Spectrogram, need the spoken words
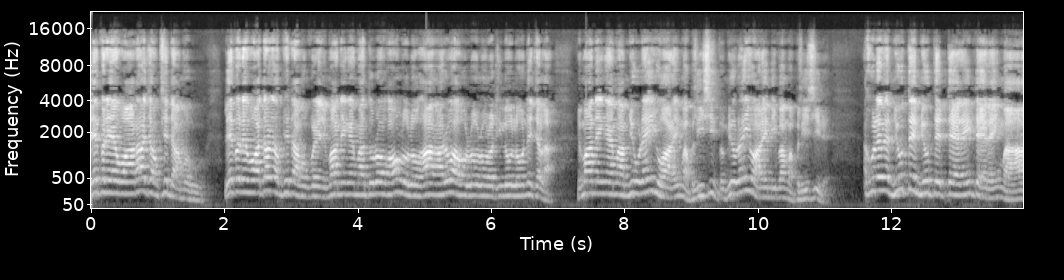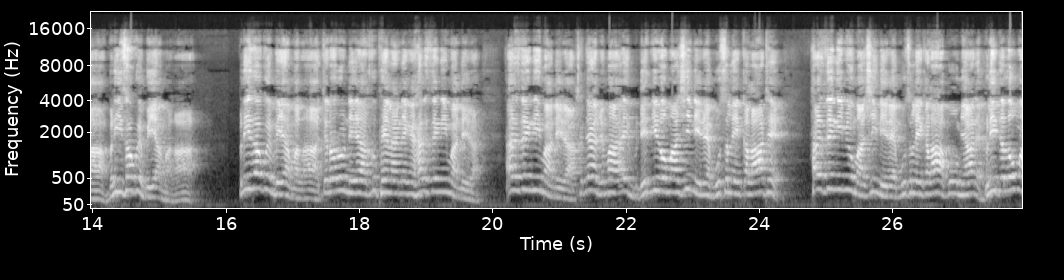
liberal ဝါဒကြောင့်ဖြစ်တာမဟုတ်ဘူး liberal ဝါဒကြောင့်ဖြစ်တာမဟုတ်ဘူးမြန်မာနိုင်ငံမှာသူတော်ကောင်းလို့လို့ဟာငါတို့ကဟိုလိုလိုဒီလိုလိုနဲ့ကြလားမြန်မာနိုင်ငံမှာမြို့တိုင်းရွာတိုင်းမှာဗလီရှိမြို့တိုင်းရွာတိုင်းဒီဘက်မှာဗလီရှိတယ်အခုလည်းပဲမြို့တစ်မြို့တစ်တဲတိုင်းတဲတိုင်းမှာဗလီဆောက်ခွင့်ပေးရမှာလားဗလီဆောက်ခွင့်ပေးရမှာလားကျွန်တော်တို့နေတာအခုဖင်လန်နိုင်ငံဟယ်ဆင်ကီမှာနေတာဟယ်ဆင်ကီမှာနေတာခင်ဗျာမြန်မာအဲ့နေပြည်တော်မှာရှိနေတဲ့မွတ်စလင်ကလားထက် ဟယ်ဆင်ကီမြို့မှာရှိနေတဲ့မွတ်စလင်ကလားကပိုများတယ်ဗလီတစ်လုံးမှ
